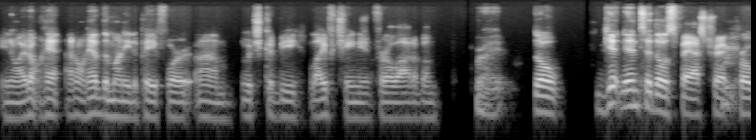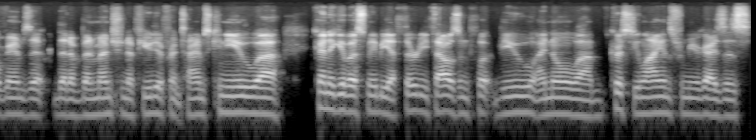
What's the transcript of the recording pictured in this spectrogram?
you know, I don't have I don't have the money to pay for it, um, which could be life changing for a lot of them. Right. So getting into those fast track programs that that have been mentioned a few different times, can you uh, kind of give us maybe a thirty thousand foot view? I know um, Christy Lyons from your guys's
